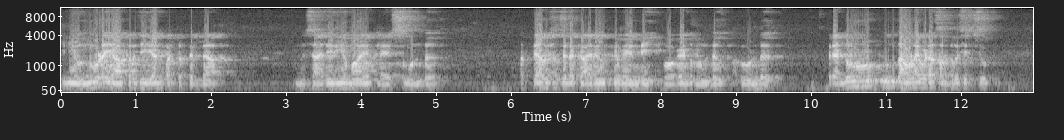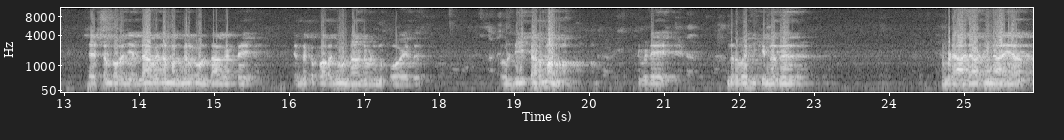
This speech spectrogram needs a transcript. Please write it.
ഇനി ഒന്നുകൂടെ യാത്ര ചെയ്യാൻ പറ്റത്തില്ല. അന്ന് ശാരീരികമായ ക്ലേശമുണ്ട്. അത്യാവശ്യ ചില കാര്യങ്ങൾക്ക് വേണ്ടി പോകേണ്ടതുണ്ട്. അതുകൊണ്ട് രണ്ടു മൂന്ന് തവണ ഇവിടെ സന്ദർശിച്ചു. ശേഷം പറഞ്ഞ് എല്ലാവിധ മംഗളും ഉണ്ടാകട്ടെ എന്നൊക്കെ പറഞ്ഞുകൊണ്ടാണ് ഇവിടുന്ന് പോയത്. അതുകൊണ്ട് ഈ കർമ്മം ഇവിടെ നിർവഹിക്കുന്നത് നമ്മുടെ ആരാധ്യനായ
